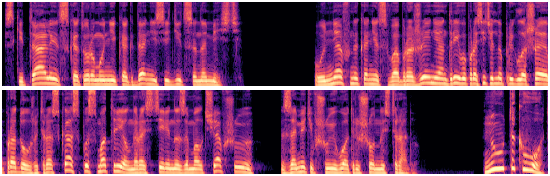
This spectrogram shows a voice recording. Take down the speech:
Скиталец, которому никогда не сидится на месте». Уняв, наконец, воображение, Андрей, вопросительно приглашая продолжить рассказ, посмотрел на растерянно замолчавшую, заметившую его отрешенность Раду. «Ну, так вот»,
